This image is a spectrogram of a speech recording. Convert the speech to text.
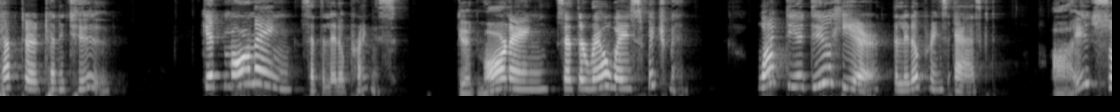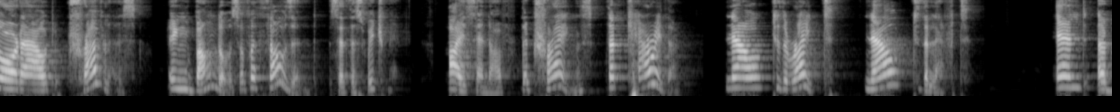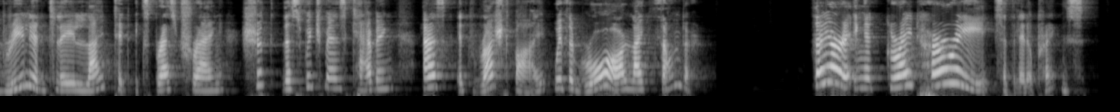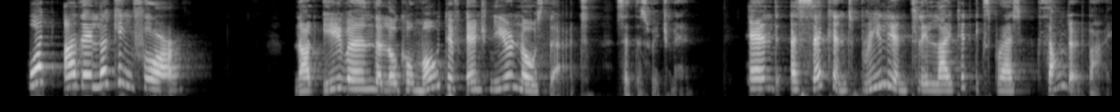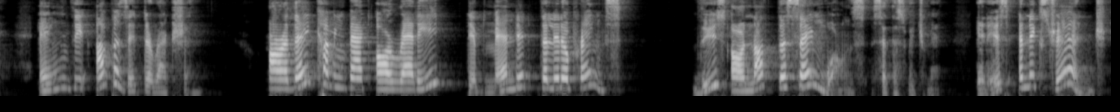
Chapter 22 Good morning, said the little prince. Good morning, said the railway switchman. What do you do here? the little prince asked. I sort out travelers in bundles of a thousand, said the switchman. I send off the trains that carry them. Now to the right, now to the left. And a brilliantly lighted express train shook the switchman's cabin as it rushed by with a roar like thunder. They are in a great hurry, said the little prince. What are they looking for? Not even the locomotive engineer knows that, said the switchman. And a second brilliantly lighted express thundered by in the opposite direction. Are they coming back already? demanded the little prince. These are not the same ones, said the switchman. It is an exchange.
